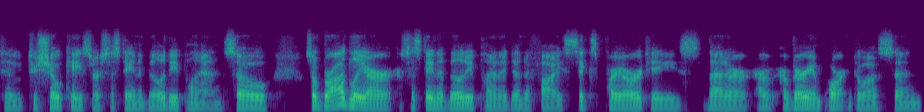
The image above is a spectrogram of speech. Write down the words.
to to showcase our sustainability plan. So, so broadly, our sustainability plan identifies six priorities that are, are, are very important to us, and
